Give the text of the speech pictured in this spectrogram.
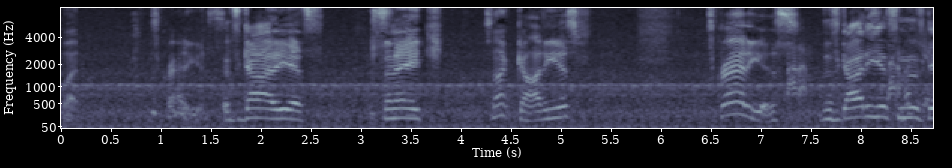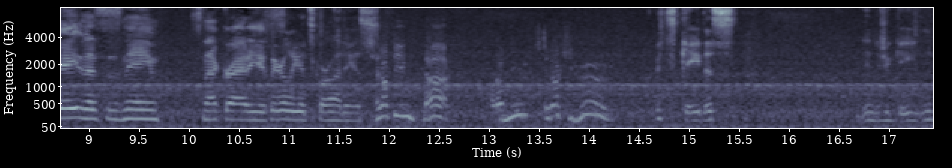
What? It's Gradius. It's Ghadius. It's an H. It's not Ghadius. It's Gradius. There's Ghadius in this game. That's his name. It's not Gradius. Clearly, it's Gradius. Serafin där! Våra mur, Steraki mur! It's Gatus. Ninja Gaiden.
